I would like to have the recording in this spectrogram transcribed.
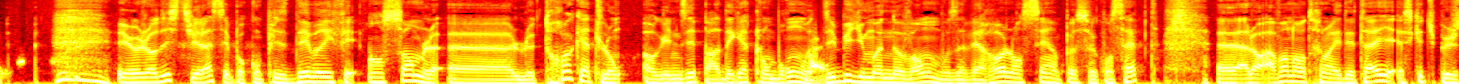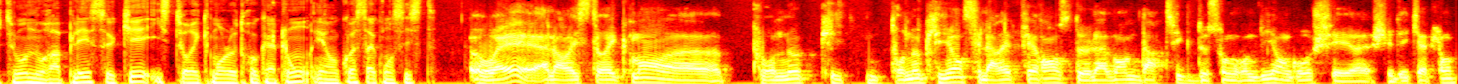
et aujourd'hui, si tu es là, c'est pour qu'on puisse débriefer ensemble euh, le Trocathlon organisé par Decathlon Bron au début du mois de novembre. Vous avez relancé un peu ce concept. Euh, alors, avant d'entrer dans les détails, est-ce que tu peux justement nous rappeler ce qu'est historiquement le Trocathlon et en quoi ça consiste? Ouais, alors historiquement, euh, pour, nos pour nos clients, c'est la référence de la vente d'articles de son seconde vie, en gros, chez, chez Decathlon.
